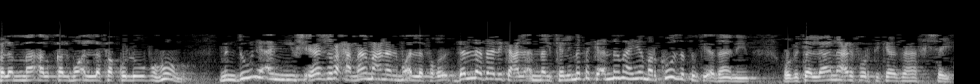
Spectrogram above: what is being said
فلما ألقى المؤلف قلوبهم من دون أن يشرح ما معنى المؤلف دل ذلك على أن الكلمة كأنما هي مركوزة في أذهانهم وبالتالي لا نعرف ارتكازها في شيء.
